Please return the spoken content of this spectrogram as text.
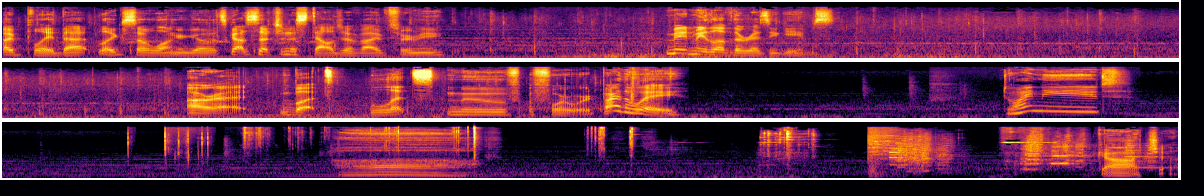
I played that like so long ago. It's got such a nostalgia vibes for me. Made me love the Resi games. All right, but let's move forward. By the way, do I need? Ah. Gotcha.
